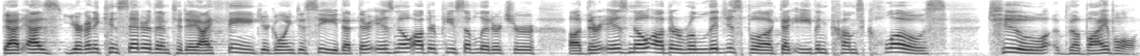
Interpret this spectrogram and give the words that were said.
that, as you're going to consider them today, I think you're going to see that there is no other piece of literature, uh, there is no other religious book that even comes close to the Bible.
